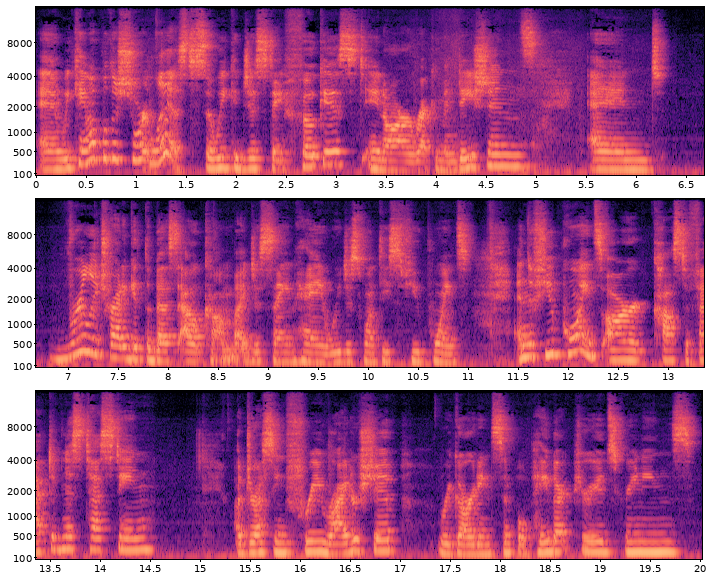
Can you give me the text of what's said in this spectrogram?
And we came up with a short list so we could just stay focused in our recommendations and really try to get the best outcome by just saying, hey, we just want these few points. And the few points are cost effectiveness testing, addressing free ridership regarding simple payback period screenings,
